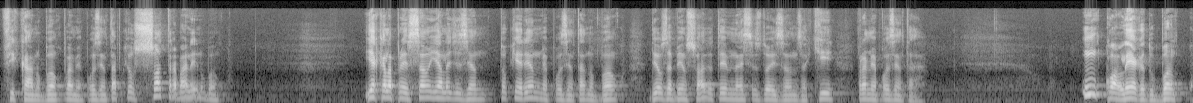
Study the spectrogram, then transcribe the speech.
ficar no banco para me aposentar, porque eu só trabalhei no banco. E aquela pressão, e ela dizendo: estou querendo me aposentar no banco, Deus abençoado eu terminar esses dois anos aqui para me aposentar. Um colega do banco,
